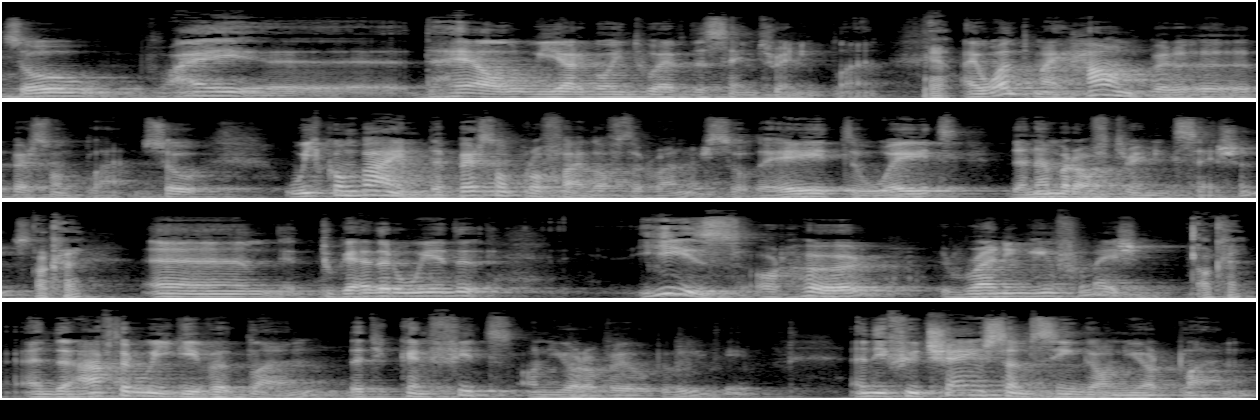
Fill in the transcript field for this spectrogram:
So why uh, the hell we are going to have the same training plan? Yeah. I want my own per, uh, personal plan. So we combine the personal profile of the runner, so the height, the weight, the number of training sessions, Okay. and together with his or her running information. Okay. And after we give a plan that you can fit on your availability, and if you change something on your plan,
